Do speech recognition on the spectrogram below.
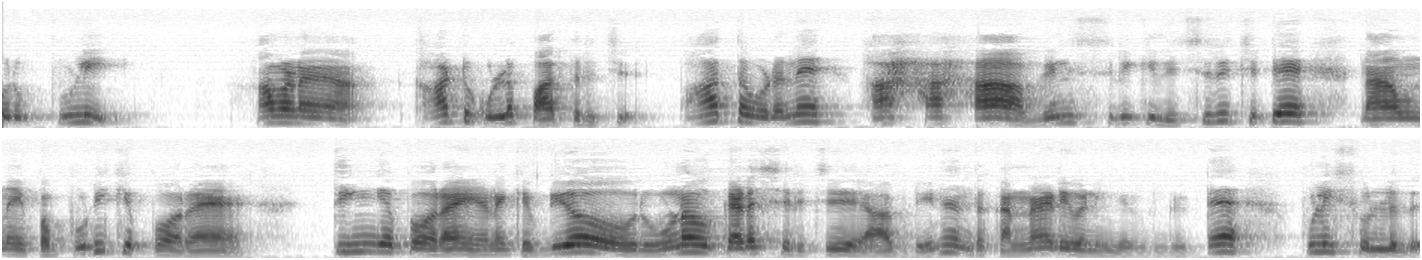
ஒரு புலி அவனை காட்டுக்குள்ளே பார்த்துருச்சு. பார்த்த உடனே ஹா ஹா ஹா அப்படின்னு சிரிக்குது. சிரிச்சுட்டே நான் உன்னை இப்போ பிடிக்க போகிறேன் திங்க போகிறேன் எனக்கு எப்படியோ ஒரு உணவு கிடச்சிருச்சு அப்படின்னு அந்த கண்ணாடி வணிகர்கிட்ட புலி சொல்லுது.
